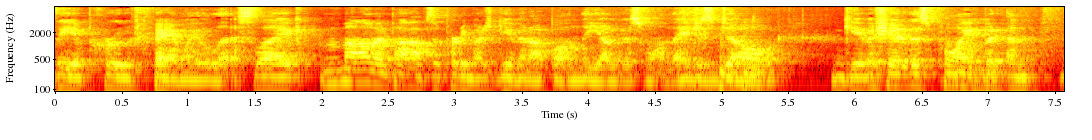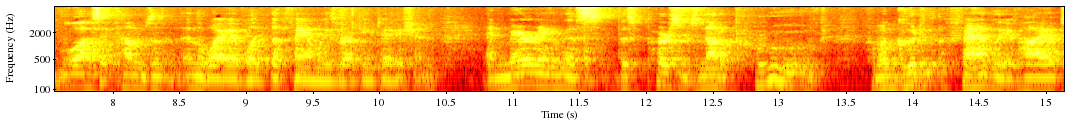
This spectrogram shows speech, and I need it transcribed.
the approved family list. Like mom and pops have pretty much given up on the youngest one. They just don't give a shit at this point. But unless it comes in in the way of like the family's reputation, and marrying this this person who's not approved from a good family of high up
